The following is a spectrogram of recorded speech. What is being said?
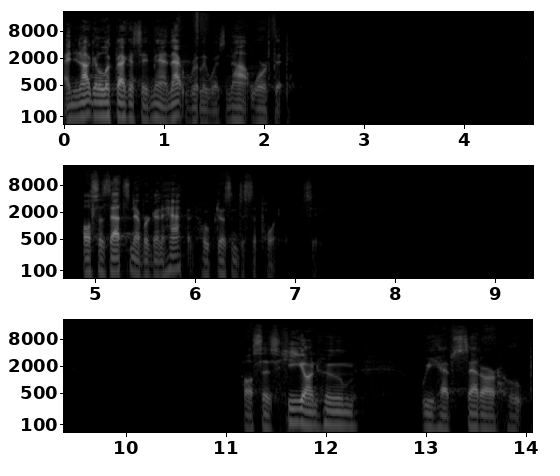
and you're not going to look back and say, man, that really was not worth it. Paul says that's never going to happen. Hope doesn't disappoint. See. Paul says, He on whom we have set our hope.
